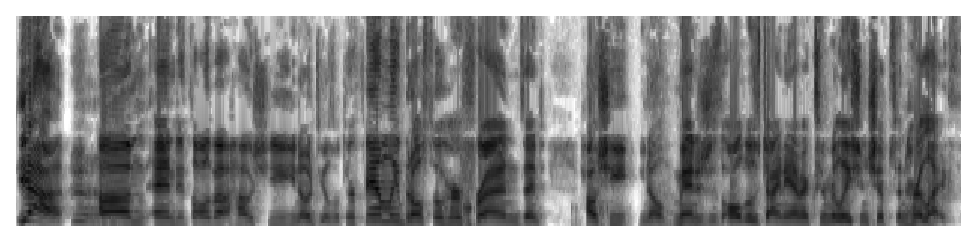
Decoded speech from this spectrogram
Yeah. Um, and it's all about how she, you know, deals with her family, but also her friends and how she, you know, manages all those dynamics and relationships in her life.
